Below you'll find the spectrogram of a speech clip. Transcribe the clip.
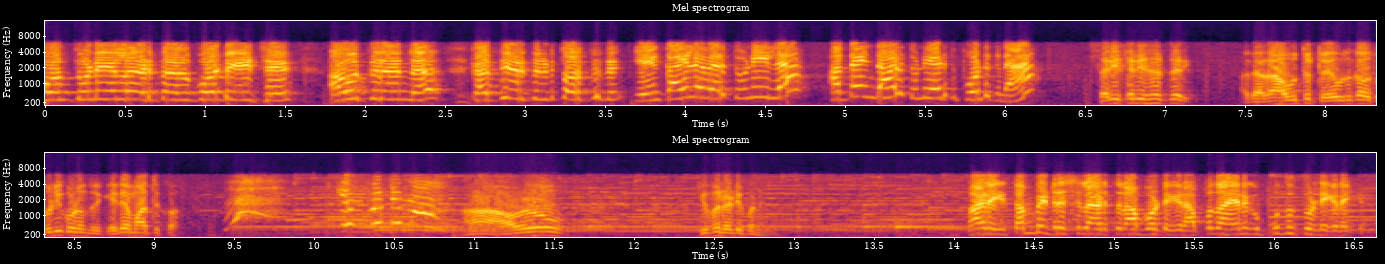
உன் துணியெல்லாம் எடுத்து அது போட்டுக்கிச்சு. அவுத்துரு என்ன? கத்தி எடுத்துக்கிட்டு துரத்துது. என் கையில வேற துணி இல்ல. அதான் இந்த ஆள் துணி எடுத்து போட்டுக்கினேன். சரி சரி சரி சரி. அதாவது அவுத்துட்டு துணி கொண்டு வந்திருக்கு. இதே மாத்துக்கோ. அவ்வளோ. ரெடி பண்ணுங்க. நாளைக்கு தம்பி ட்ரெஸ் எல்லாம் எடுத்து நான் போட்டுக்கிறேன். அப்பதான் எனக்கு புது துணி கிடைக்கும்.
